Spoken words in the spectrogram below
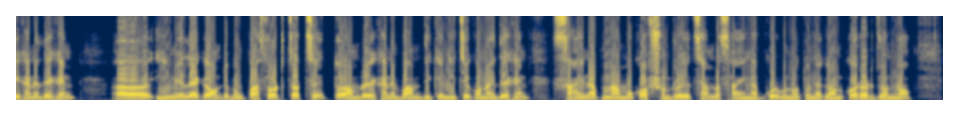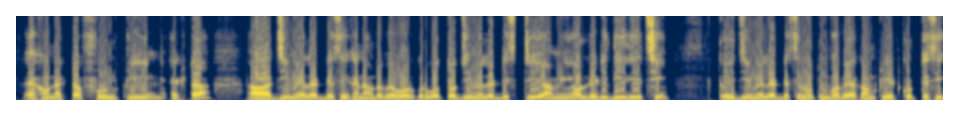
এখানে দেখেন ইমেল অ্যাকাউন্ট এবং পাসওয়ার্ড চাচ্ছে। তো আমরা এখানে বাম দিকে নিচে কোনায় দেখেন সাইন আপ নামক অপশন রয়েছে। আমরা সাইন আপ করব নতুন অ্যাকাউন্ট করার জন্য। এখন একটা ফুল ক্লিন একটা জিমেল অ্যাড্রেস এখানে আমরা ব্যবহার করব। তো জিমেল অ্যাড্রেসটি আমি অলরেডি দিয়ে দিয়েছি। তো এই জিমেল অ্যাড্রেসে নতুনভাবে অ্যাকাউন্ট ক্রিয়েট করতেছি।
